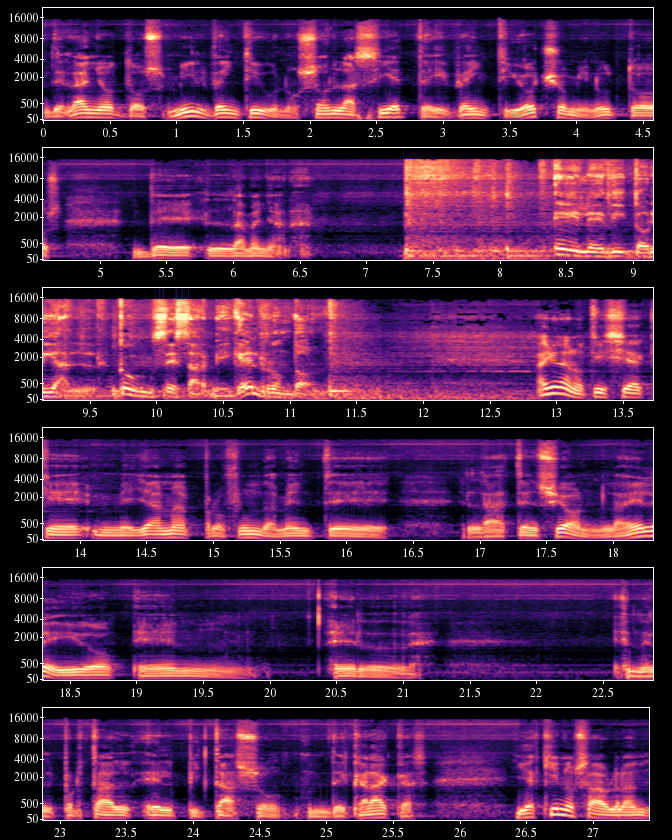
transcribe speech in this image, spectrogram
del año 2021. Son las 7 y 28 minutos de la mañana. El editorial con César Miguel Rondón. Hay una noticia que me llama profundamente la atención. La he leído en el, en el portal El Pitazo de Caracas. Y aquí nos hablan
